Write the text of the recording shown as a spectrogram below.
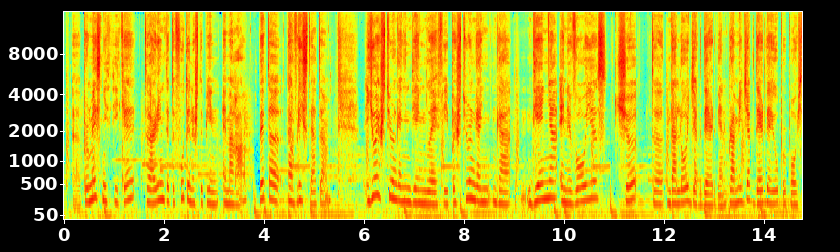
uh, përmes një thike të arrinte të futej në shtëpinë e Marat dhe të ta vriste atë. jo e shtyrë nga një ndjenjë mllefi, po e shtyrë nga nga ndjenja e nevojës që të ndalojë gjakderdhjen. Pra me gjakderdhje ajo u përpoq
